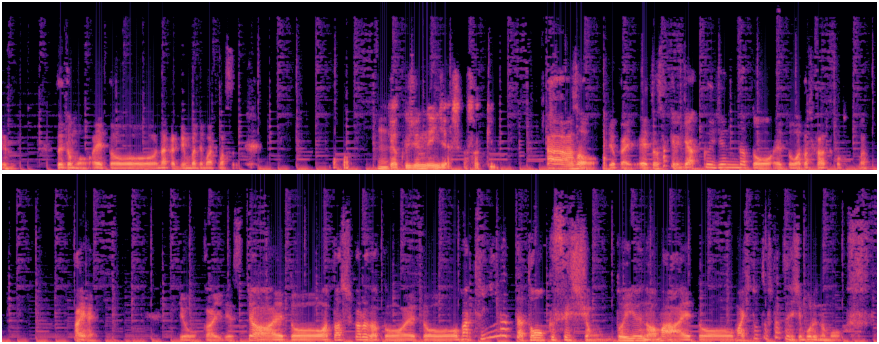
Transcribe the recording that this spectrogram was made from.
それとも、えっ、と、なんか順番で回します？逆順でいいんじゃないですか、さっき。ああ、そう。了解。えっ、と、さっきの逆順だと、えっ、と、私からってことかな？はいはい。了解です。じゃあ、えっ、と、私からだと、えっ、と、まあ、気になったトークセッションというのは、まあ、えっ、と、まあ、一つ二つに絞るのも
